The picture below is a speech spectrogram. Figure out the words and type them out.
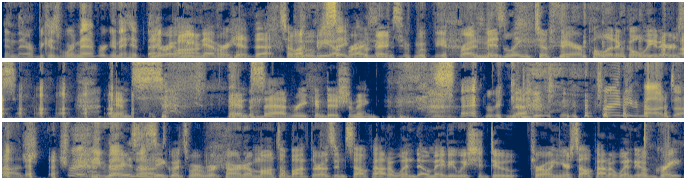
in there? Because we're never going to hit that. You're right. bar. We never hit that. So movie uprisings, great? movie uprisings. middling to fair political leaders, and s- and sad reconditioning. Sad reconditioning. training montage. Training There montage. is a sequence where Ricardo Montalban throws himself out a window. Maybe we should do throwing yourself out a window. Great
